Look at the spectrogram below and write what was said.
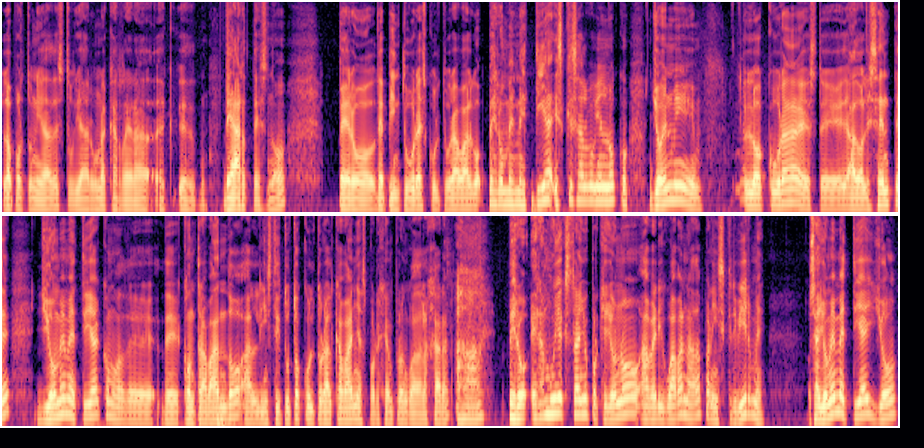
la oportunidad de estudiar una carrera eh, de artes, ¿no? Pero de pintura, escultura o algo, pero me metía, es que es algo bien loco. Yo en mi locura este, adolescente, yo me metía como de, de, contrabando al Instituto Cultural Cabañas, por ejemplo, en Guadalajara. Ajá pero era muy extraño porque yo no averiguaba nada para inscribirme. O sea, yo me metía y yo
